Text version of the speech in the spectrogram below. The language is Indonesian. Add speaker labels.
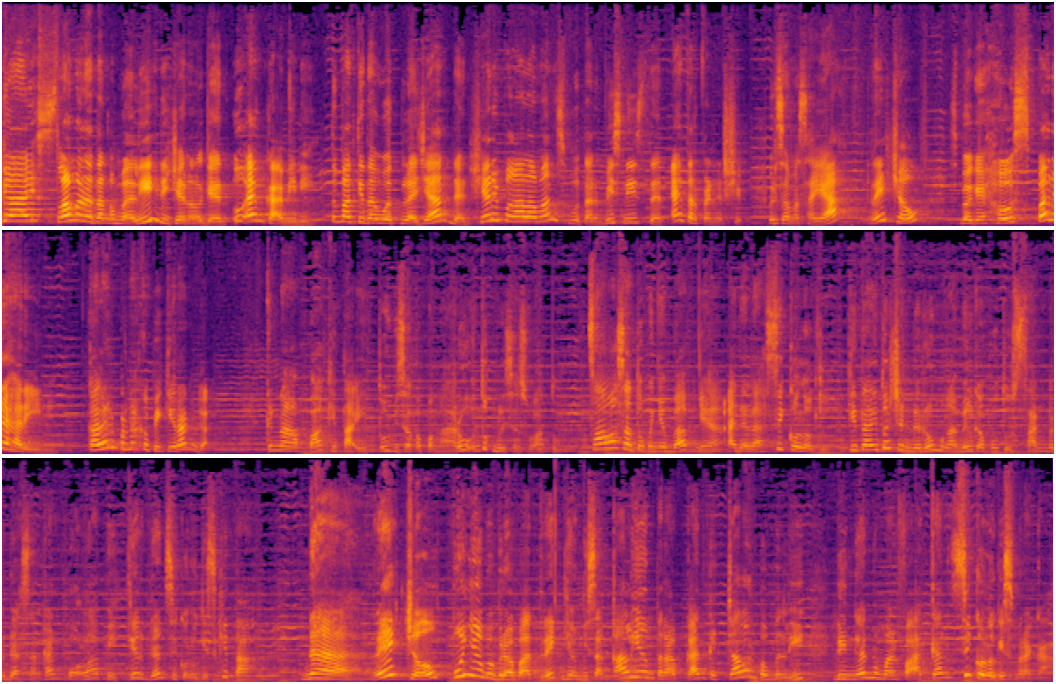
Speaker 1: Selamat datang kembali di channel Gen UMKM ini, tempat kita buat belajar dan sharing pengalaman seputar bisnis dan entrepreneurship. Bersama saya, Rachel, sebagai host pada hari ini. Kalian pernah kepikiran nggak? Kenapa kita itu bisa kepengaruh untuk beli sesuatu? Salah satu penyebabnya adalah psikologi. Kita itu cenderung mengambil keputusan berdasarkan pola pikir dan psikologis kita. Nah, Rachel punya beberapa trik yang bisa kalian terapkan ke calon pembeli dengan memanfaatkan psikologis mereka.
